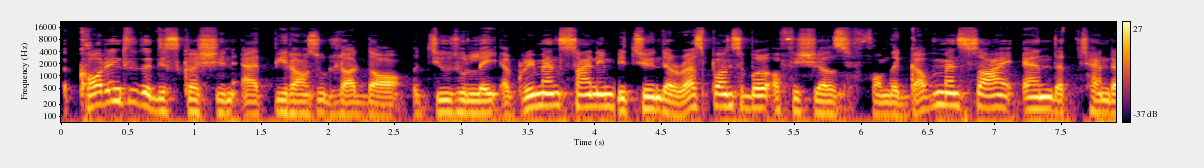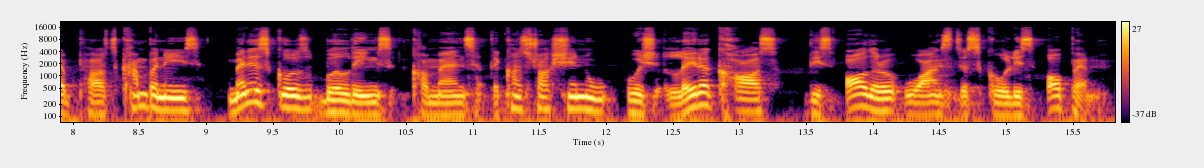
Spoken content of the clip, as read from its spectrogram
According to the discussion at Pyidaungsu Hluttaw, due to late agreement signing between the responsible officials from the government side and the tender parts companies, many schools buildings commenced the construction which later caused disorder once the school is open.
